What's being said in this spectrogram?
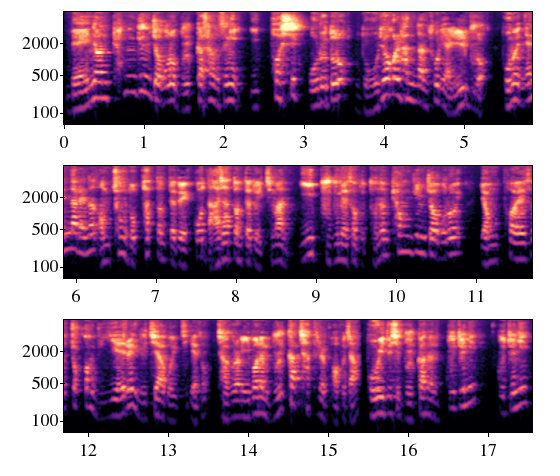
매년 평균적으로 물가 상승이 2%씩 오르도록 노력을 한다는 소리야, 일부러. 보면 옛날에는 엄청 높았던 때도 있고 낮았던 때도 있지만 이 부분에서부터는 평균적으로 0%에서 조금 위에를 유지하고 있지 계속. 자, 그럼 이번엔 물가 차트를 봐보자. 보이듯이 물가는 꾸준히, 꾸준히,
